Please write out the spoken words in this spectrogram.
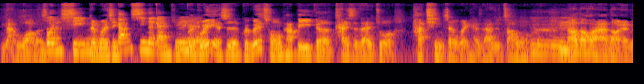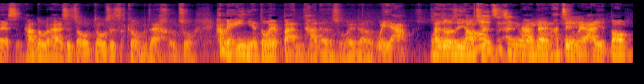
难忘的事，温馨，对温馨、刚心的感觉。鬼鬼也是，鬼鬼从他第一个开始在做他庆生会开始，他就找我们，嗯、然后到后来他到 MS，他都还是都都是跟我们在合作。他每一年都会办他的所谓的尾牙。他都是邀请我们，然后对他自己尾牙也包，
